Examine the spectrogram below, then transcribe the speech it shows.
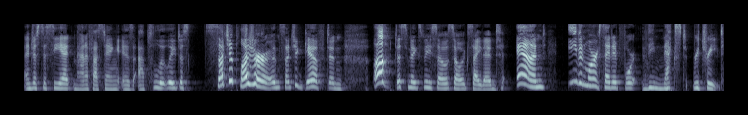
And just to see it manifesting is absolutely just such a pleasure and such a gift. And oh, just makes me so, so excited. And even more excited for the next retreat.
